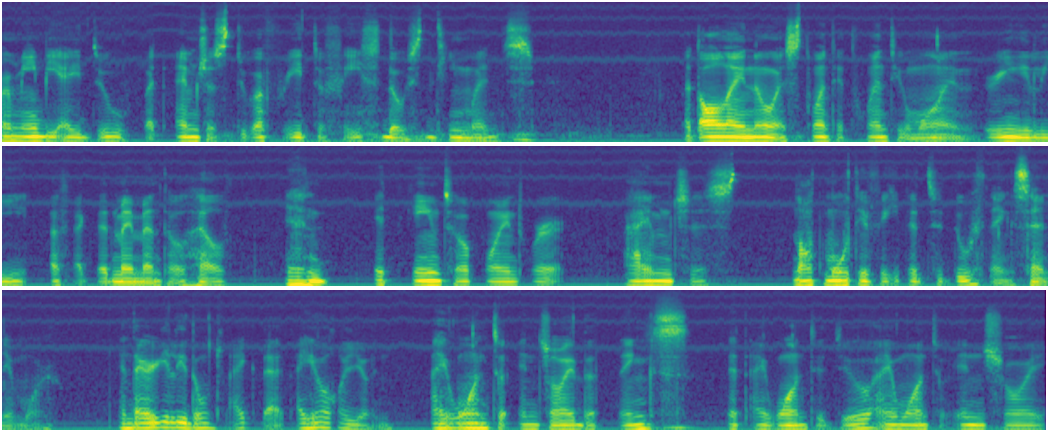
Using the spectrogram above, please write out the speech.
Or maybe I do, but I'm just too afraid to face those demons. But all I know is 2021 really affected my mental health. And it came to a point where I'm just not motivated to do things anymore. And I really don't like that. I want to enjoy the things that I want to do. I want to enjoy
